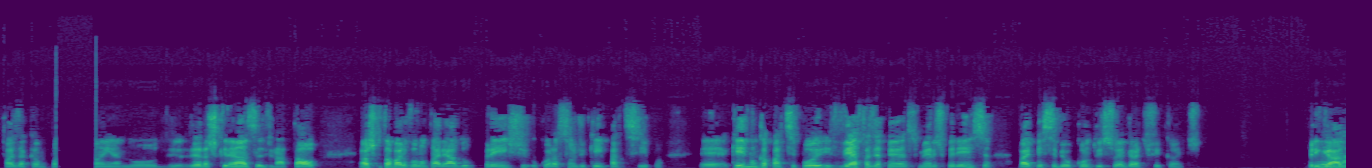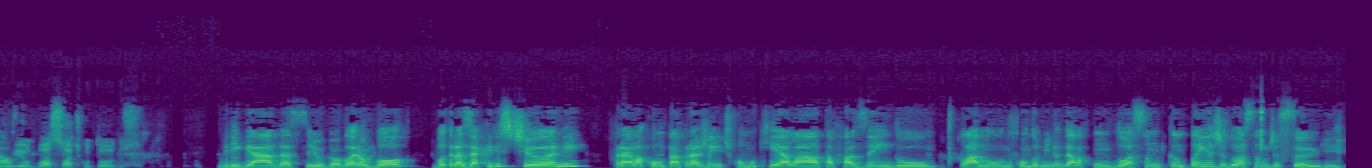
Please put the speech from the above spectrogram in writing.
faz a campanha no Dia das Crianças, de Natal. Eu acho que o trabalho voluntariado preenche o coração de quem participa. É, quem nunca participou e vier fazer a primeira experiência vai perceber o quanto isso é gratificante. Obrigado, Legal. viu? Boa sorte com todos. Obrigada, Silvio. Agora eu vou Vou trazer a Cristiane para ela contar para a gente como que ela está fazendo lá no, no, condomínio dela com doação, campanhas de doação de sangue.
